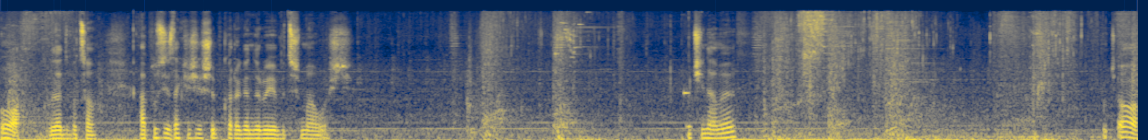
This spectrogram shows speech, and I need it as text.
O, ledwo co. A plus jest tak, że się szybko regeneruje wytrzymałość. Ucinamy. O,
